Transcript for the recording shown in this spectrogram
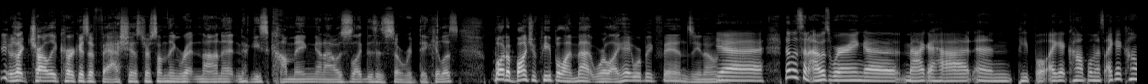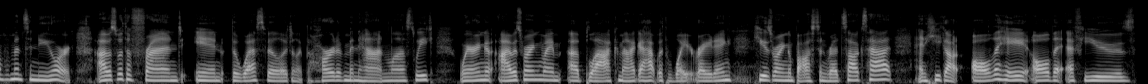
it was like Charlie Kirk is a fascist or something written on it, and he's coming. And I was like, this is so ridiculous. But a bunch of people I met were like, hey, we're big fans, you know. Yeah. No, listen, I was wearing a MAGA hat and people, I get compliments. I get compliments in New York. I was with a friend in the West Village in like the heart of Manhattan last week wearing, a, I was wearing my a black MAGA hat with white writing. He was wearing a Boston Red Sox hat and he got all the hate, all the FUs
